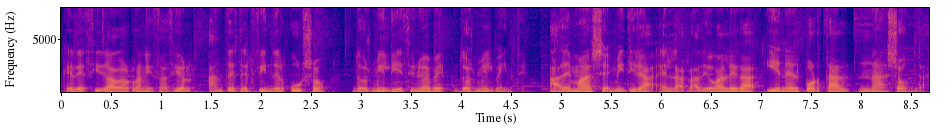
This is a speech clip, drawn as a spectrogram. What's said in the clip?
que decida la organización antes del fin del curso 2019-2020. Además se emitirá en la radio galega y en el portal Nasondas.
